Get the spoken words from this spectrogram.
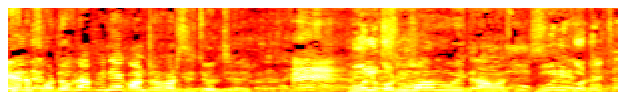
এখানে ফটোগ্রাফি নিয়ে কন্ট্রোভার্সি চলছে। হ্যাঁ ভুল করে শুভম উইথ ভুল করেছে।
